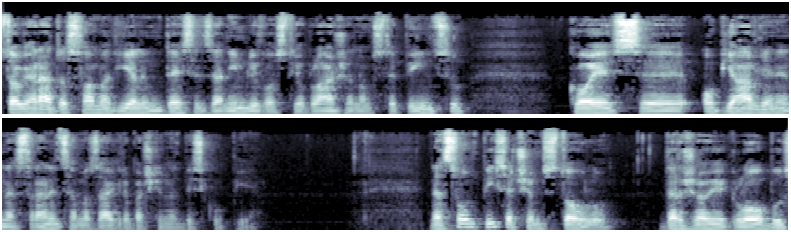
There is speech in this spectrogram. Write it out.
Stoga rado s vama dijelim deset zanimljivosti o blaženom Stepincu, koje se objavljene na stranicama Zagrebačke nadbiskupije. Na svom pisačem stolu držao je globus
